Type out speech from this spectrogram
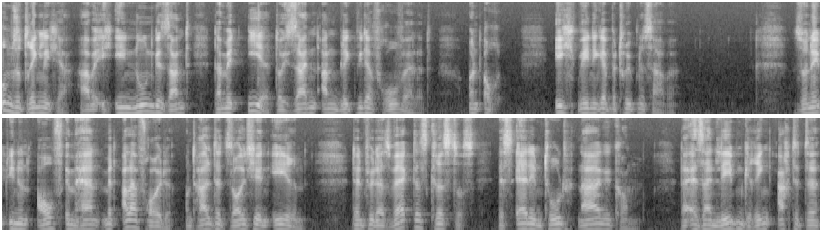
Umso dringlicher habe ich ihn nun gesandt, damit ihr durch seinen Anblick wieder froh werdet und auch ich weniger Betrübnis habe. So nehmt ihn nun auf im Herrn mit aller Freude und haltet solche in Ehren, denn für das Werk des Christus ist er dem Tod nahe gekommen, da er sein Leben gering achtete,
